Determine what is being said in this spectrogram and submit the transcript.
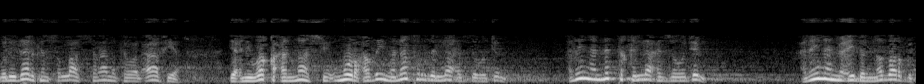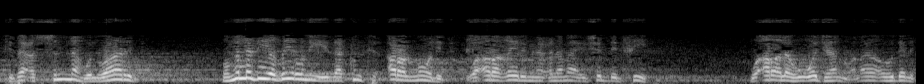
ولذلك نسأل الله السلامة والعافية. يعني وقع الناس في أمور عظيمة لا ترضي الله عز وجل. علينا أن نتقي الله عز وجل. علينا أن نعيد النظر باتباع السنة والوارد. وما الذي يضيرني إذا كنت أرى المولد وأرى غيري من العلماء يشدد فيه وأرى له وجها وله دليل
